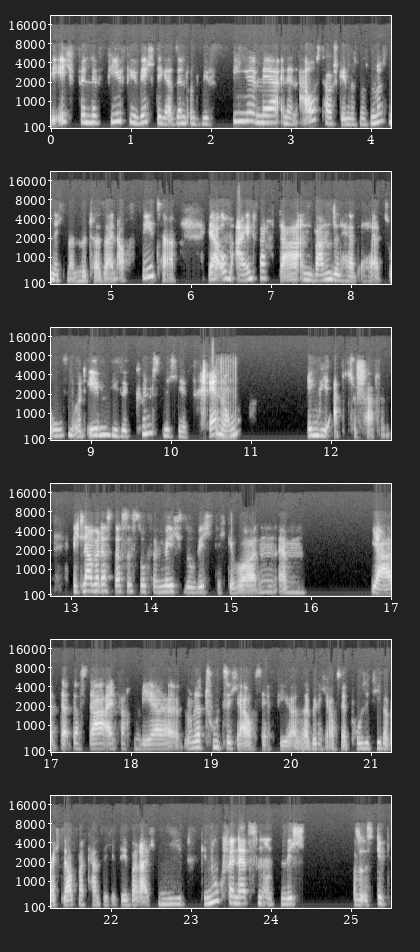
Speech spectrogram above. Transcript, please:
die ich finde viel, viel wichtiger sind und wir viel mehr in den Austausch gehen müssen. Es müssen nicht mehr Mütter sein, auch Väter, ja, um einfach da einen Wandel her herzurufen und eben diese künstliche Trennung irgendwie abzuschaffen. Ich glaube, dass das ist so für mich so wichtig geworden. Ähm, ja, da, dass da einfach mehr, und da tut sich ja auch sehr viel. Also da bin ich auch sehr positiv, aber ich glaube, man kann sich in dem Bereich nie genug vernetzen und nicht, also es gibt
